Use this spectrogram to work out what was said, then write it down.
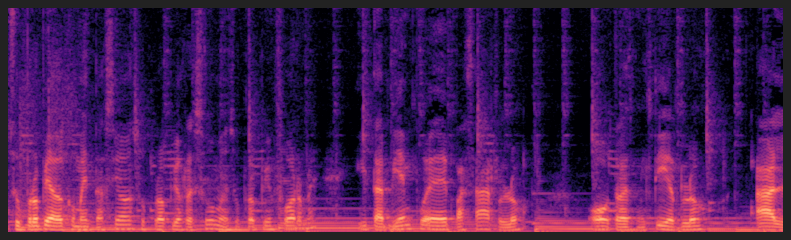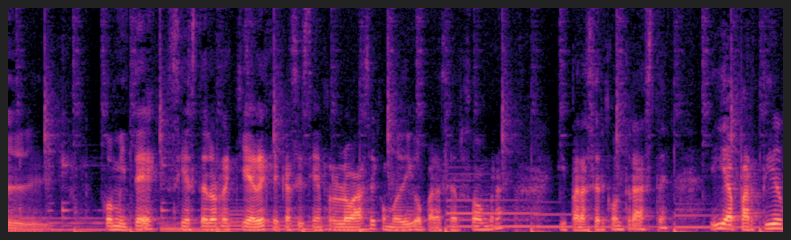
su propia documentación, su propio resumen, su propio informe y también puede pasarlo o transmitirlo al comité si éste lo requiere, que casi siempre lo hace, como digo, para hacer sombra y para hacer contraste. Y a partir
